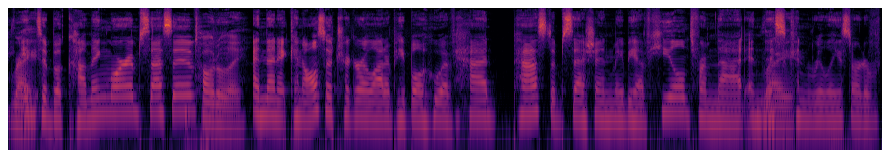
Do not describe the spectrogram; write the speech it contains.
Right. into becoming more obsessive Totally. and then it can also trigger a lot of people who have had past obsession, maybe have healed from that, and this Right. can really sort of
